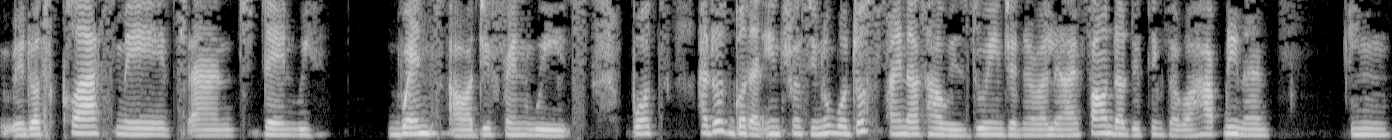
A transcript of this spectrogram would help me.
we were just classmates, and then we went our different ways. But I just got an interest, you know, but just find out how he's doing generally. And I found out the things that were happening, and in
